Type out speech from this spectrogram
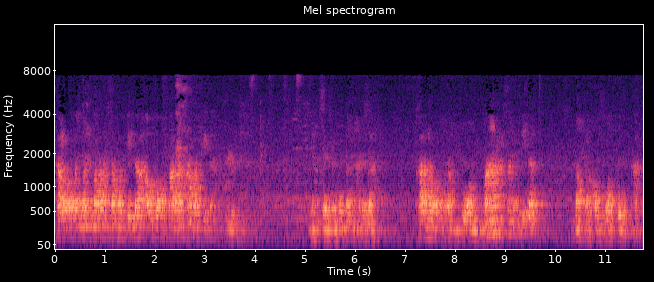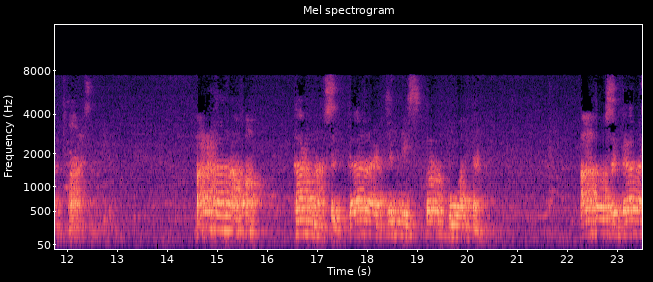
Kalau teman marah sama kita, Allah marah sama kita. Belum. Yang saya temukan adalah kalau orang tua marah sama kita, maka Allah pun akan marah sama. Marah karena apa? Karena segala jenis perbuatan atau segala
